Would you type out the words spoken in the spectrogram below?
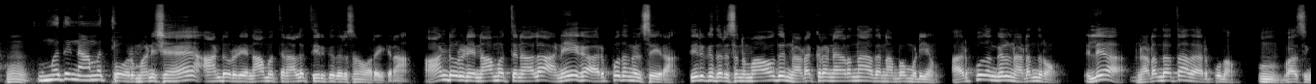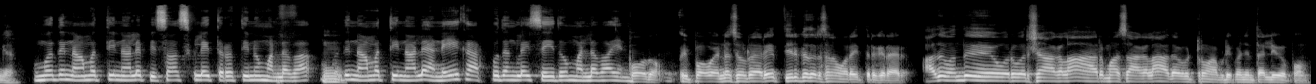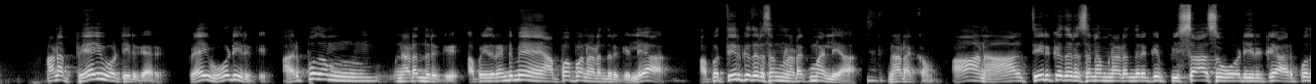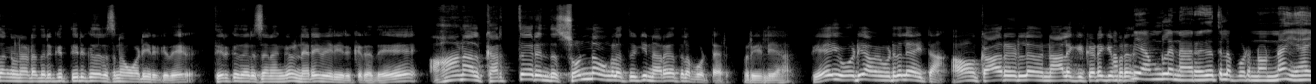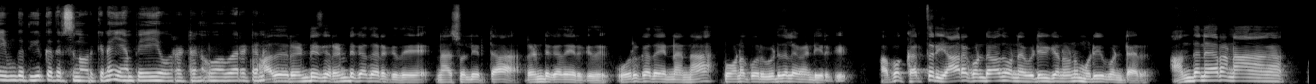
உமது இப்போ நாமத்தின் ஒரு மனுஷன் ஆண்டவருடைய நாமத்தினால தீர்க்க தரிசனம் உரைக்கிறான். ஆண்டவருடைய நாமத்தினால அநேக அற்புதங்கள் செய்றான். தீர்க்க தரிசனமாவது நடக்கிற நேரம் தான் அதை நம்ப முடியும். அற்புதங்கள் நடந்துரும் இல்லையா? நடந்தா தான் அது அற்புதம். வாசிங்க. உமது நாமத்தினாலே பிசாசுகளை துரத்தினோம் அல்லவா? உமது நாமத்தினாலே அநேக அற்புதங்களை செய்தோம் அல்லவா போதும். இப்போ என்ன சொல்றாரு? தீர்க்க தரிசனம் உரைத்திருக்கிறாரு அது வந்து ஒரு வருஷம் ஆகலாம் ஆறு மாசம் ஆகலாம் அதை விட்டுரும். அப்படி கொஞ்சம் தள்ளி வைப்போம். ஆனா பேய் ஓட்டியிருக்காரு. பேய் ஓடி இருக்கு அற்புதம் நடந்திருக்கு. அப்ப இது ரெண்டுமே அப்பப்ப நடந்திருக்கு இல்லையா? அப்ப தீர்க்க தரிசனம் நடக்குமா இல்லையா? நடக்கும். ஆனால் தீர்க்க தரிசனம் நடந்திருக்கு பிசாசு ஓடி இருக்கு அற்புதங்கள் நடந்திருக்கு தீர்க்க தரிசனம் ஓடி இருக்குது. தீர்க்க தரிசனங்கள் நிறைவேறி இருக்கிறது. ஆனால் கர்த்தர் இந்த சொன்னவங்களை தூக்கி நரகத்துல போட்டார். புரியலையா? பேய் ஓடி அவன் விடுதலை ஆயிட்டான். அவன் காரில் நாளைக்கு கிடைக்கும் அவங்கள நரகத்துல போடணும்னா ஏன் இவங்க தீர்க்க தரிசனம் இருக்கணும் ஏன் பேயை உரட்டணும் உரட்டணும் அது ரெண்டு ரெண்டு கதை இருக்குது. நான் சொல்லிட்டா ரெண்டு கதை இருக்குது. ஒரு கதை என்னன்னா இப்போ உனக்கு ஒரு விடுதலை வேண்டி இருக்கு. அப்போ கர்த்தர் யாரை கொண்டாவது உன்னை விடுவிக்கணும்னு முடிவு பண்ணிட்டாரு. அந்த நேரம் நான்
